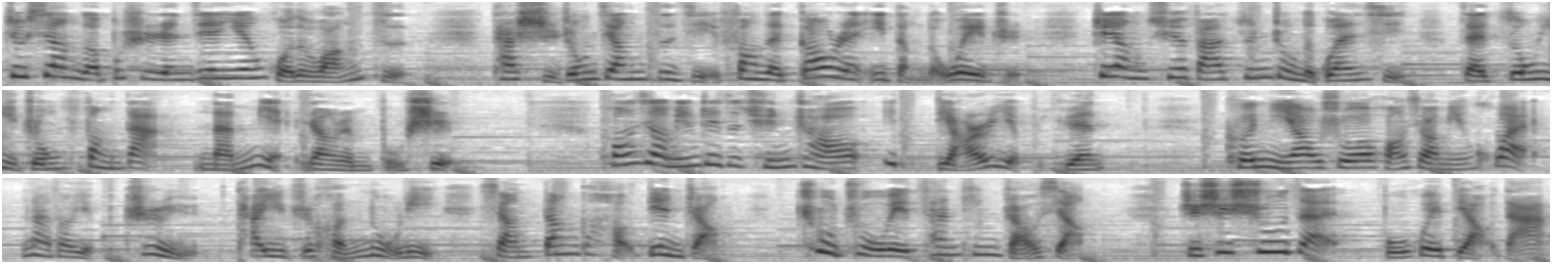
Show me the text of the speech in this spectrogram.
就像个不食人间烟火的王子，他始终将自己放在高人一等的位置，这样缺乏尊重的关系在综艺中放大，难免让人不适。黄晓明这次群嘲一点儿也不冤，可你要说黄晓明坏，那倒也不至于，他一直很努力，想当个好店长，处处为餐厅着想，只是输在不会表达，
